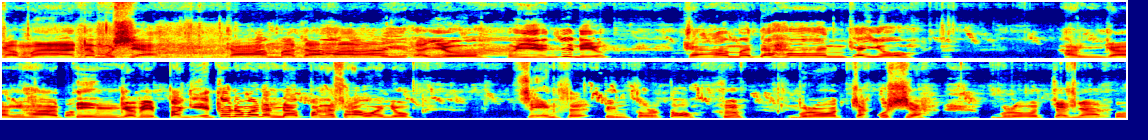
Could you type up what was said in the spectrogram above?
kamada mo siya, kamadahan kayo. Yun yun yun. Kamadahan kayo. Hanggang hating gabi. Pag ito naman ang napangasawa nyo, si Ente, pintor to. Brocha ko siya. Brocha niya ako.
